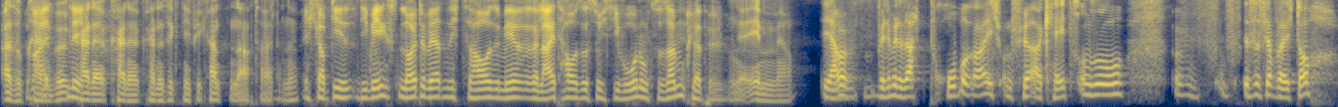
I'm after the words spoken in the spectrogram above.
Also keine, Weil, nee. keine, keine, keine signifikanten Nachteile. Ne? Ich glaube, die, die wenigsten Leute werden sich zu Hause mehrere Lighthouses durch die Wohnung zusammenklöppeln. Ja, eben, ja. Ja, aber wenn ihr mir sagt, Pro-Bereich und für Arcades und so, äh, ist es ja vielleicht doch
